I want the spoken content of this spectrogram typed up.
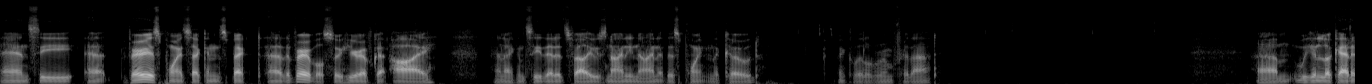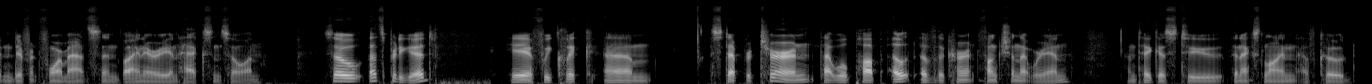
and see at various points I can inspect uh, the variables. So here I've got i and I can see that its value is 99 at this point in the code. Make a little room for that. Um, we can look at it in different formats and binary and hex and so on. So that's pretty good. If we click um, step return, that will pop out of the current function that we're in and take us to the next line of code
